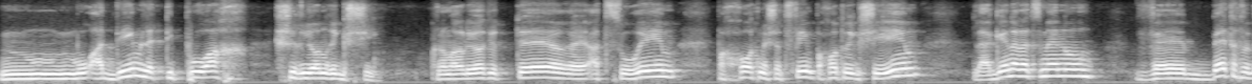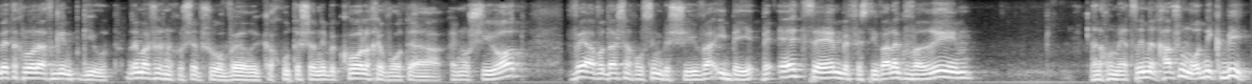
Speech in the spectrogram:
מועדים לטיפוח שריון רגשי. כלומר, להיות יותר אה, עצורים, פחות משתפים, פחות רגשיים, להגן על עצמנו, ובטח ובטח לא להפגין פגיעות. זה משהו שאני חושב שהוא עובר כחוט השני בכל החברות האנושיות, והעבודה שאנחנו עושים בשיבא היא בעצם בפסטיבל הגברים, אנחנו מייצרים מרחב שהוא מאוד נקבי.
